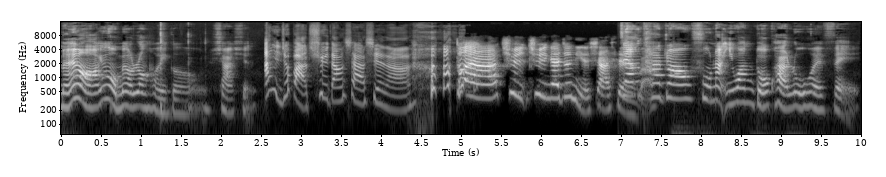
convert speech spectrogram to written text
没有啊，因为我没有任何一个下线，啊？你就把去当下线啊？对啊，去去应该就是你的下线这样他就要付那一万多块入会费，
